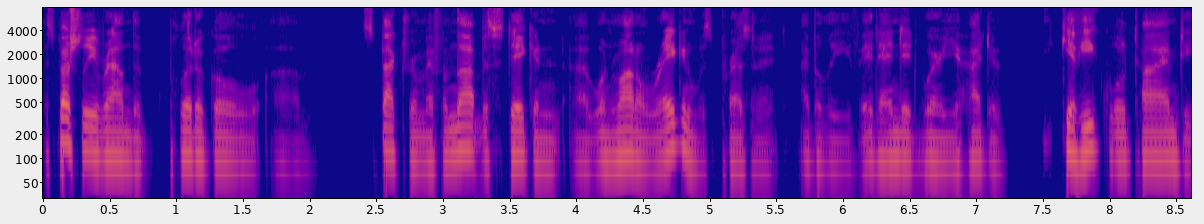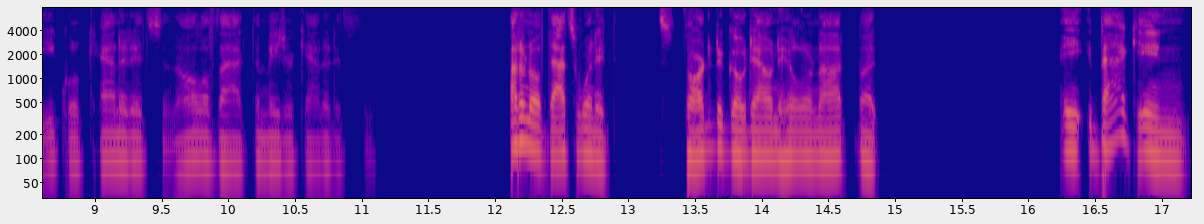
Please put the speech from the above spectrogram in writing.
especially around the political um, spectrum, if I'm not mistaken, uh, when Ronald Reagan was president, I believe it ended where you had to give equal time to equal candidates and all of that, the major candidates. I don't know if that's when it started to go downhill or not, but back in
